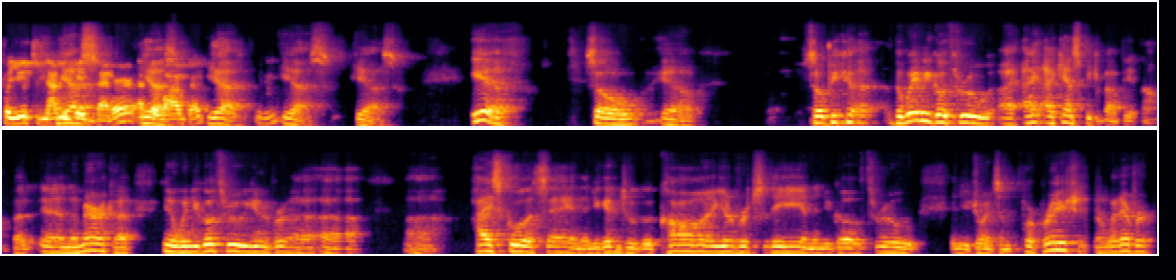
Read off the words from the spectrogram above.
for you to navigate yes. better as yes. a wild duck? Yeah, mm-hmm. yes, yes. If so, you know, so because the way we go through, I, I, I, can't speak about Vietnam, but in America, you know, when you go through univer- uh, uh, uh, high school, let's say, and then you get into a good college, university, and then you go through and you join some corporation or whatever,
